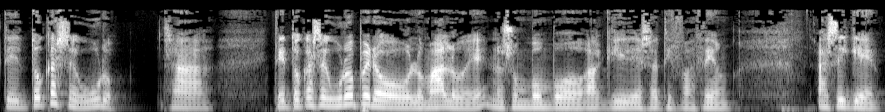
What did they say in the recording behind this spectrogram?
Te toca seguro. O sea, te toca seguro, pero lo malo, ¿eh? No es un bombo aquí de satisfacción. Así que,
